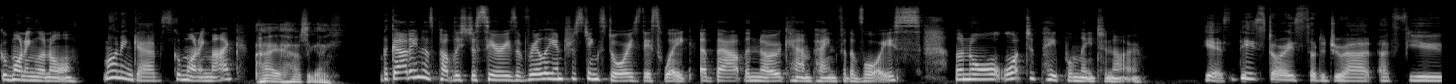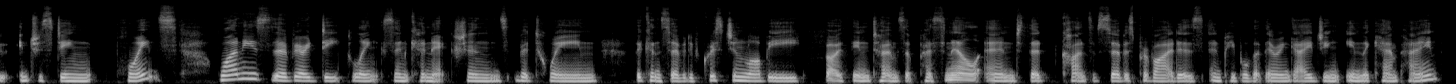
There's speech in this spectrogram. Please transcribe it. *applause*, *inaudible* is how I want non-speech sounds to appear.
Good morning, Lenore. Morning, Gabs. Good morning, Mike. Hey, how's it going? The Guardian has published a series of really interesting stories this week about the No campaign for the voice. Lenore, what do people need to know? Yes, these stories sort of drew out a few interesting points. One is the very deep links and connections between the conservative Christian lobby, both in terms of personnel and the kinds of service providers and people that they're engaging in the campaign.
